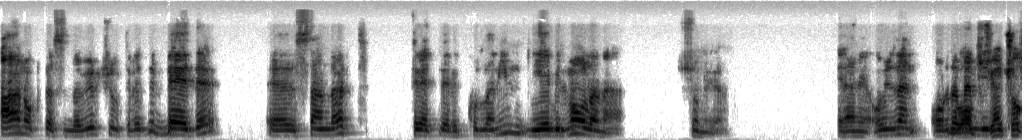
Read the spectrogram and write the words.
A noktasında virtual thread'i B'de e, standart threadleri kullanayım diyebilme olanağı sunuyor. Yani o yüzden orada bu ben bir çok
